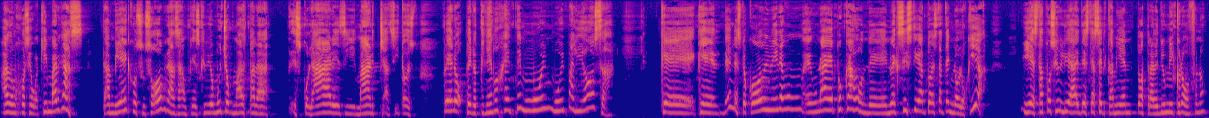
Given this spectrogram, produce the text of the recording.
a don José Joaquín Vargas, también con sus obras, aunque escribió mucho más para escolares y marchas y todo esto. Pero, pero tenemos gente muy, muy valiosa que, que les tocó vivir en, un, en una época donde no existía toda esta tecnología y estas posibilidades de este acercamiento a través de un micrófono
